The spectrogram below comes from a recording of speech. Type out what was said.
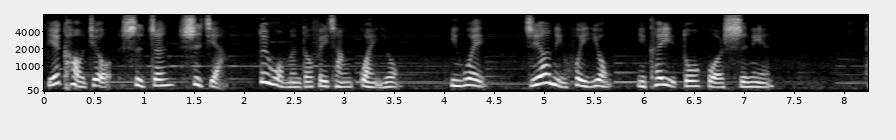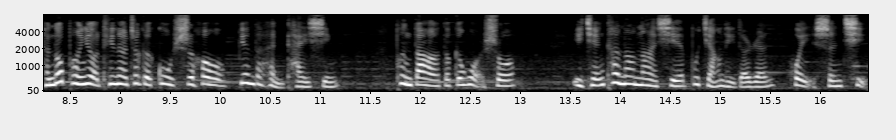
别考究是真是假，对我们都非常管用，因为只要你会用，你可以多活十年。很多朋友听了这个故事后变得很开心，碰到都跟我说，以前看到那些不讲理的人会生气，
